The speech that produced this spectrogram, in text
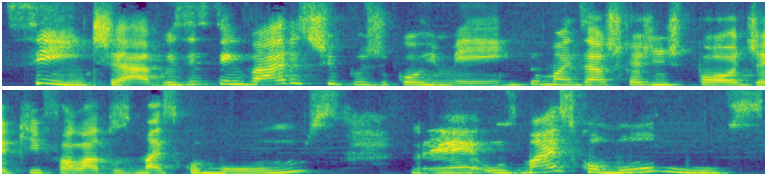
Sim, Tiago, existem vários tipos de corrimento, mas acho que a gente pode aqui falar dos mais comuns, né? Os mais comuns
